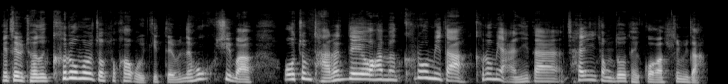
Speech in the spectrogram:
그래서 저는 크롬으로 접속하고 있기 때문에 혹시 막 어 좀 다른데요 하면 크롬이다 크롬이 아니다 차이 정도 될 것 같습니다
